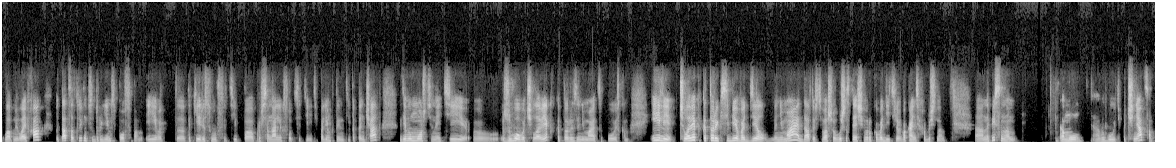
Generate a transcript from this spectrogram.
главный лайфхак, пытаться откликнуться другим способом. И вот э, такие ресурсы типа профессиональных соцсетей, типа LinkedIn, типа Танчат, где вы можете найти э, живого человека, который занимается поиском, или человека, который к себе в отдел нанимает, да, то есть вашего вышестоящего руководителя. В вакансиях обычно э, написано, кому э, вы будете подчиняться,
